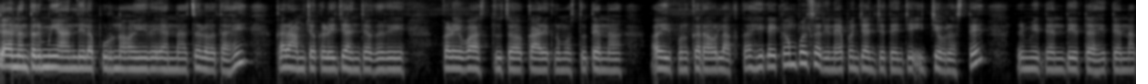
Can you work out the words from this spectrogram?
त्यानंतर मी आणलेला पूर्ण अहिर यांना चढवत आहे. कारण आमच्याकडे ज्यांच्या घरी कडे वास्तूचा कार्यक्रम असतो त्यांना अहिर पण करावं लागतं. हे काही कंपल्सरी नाही पण ज्यांच्या त्यांच्या इच्छेवर असते. तर मी त्यांना देत आहे त्यांना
